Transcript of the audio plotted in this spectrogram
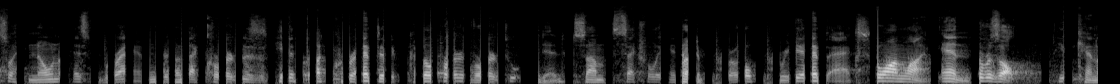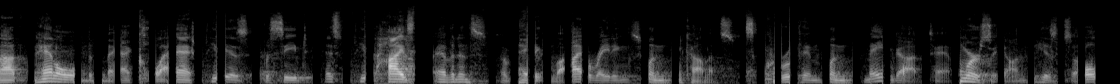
also known as brand that court is hit who did some sexually inappropriate acts go online. And the result, he cannot handle the backlash he has received as he hides evidence of hate via ratings and comments. Screw him and may God have mercy on his soul.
